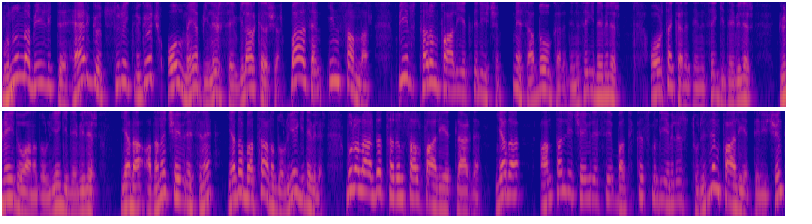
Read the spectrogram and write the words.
bununla birlikte her göç sürekli göç olmayabilir sevgili arkadaşlar. Bazen insanlar bir tarım faaliyetleri için mesela Doğu Karadeniz'e gidebilir, Orta Karadeniz'e gidebilir, Güneydoğu Anadolu'ya gidebilir ya da Adana çevresine ya da Batı Anadolu'ya gidebilir. Buralarda tarımsal faaliyetlerde ya da Antalya çevresi, batı kısmı diyebiliriz turizm faaliyetleri için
